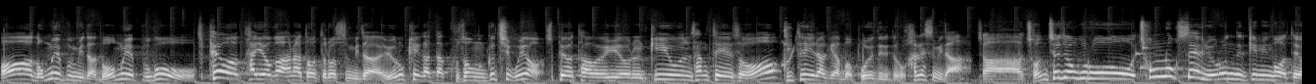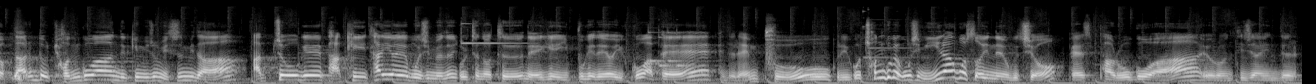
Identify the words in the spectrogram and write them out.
아 너무 예쁩니다. 너무 예쁘고 스페어 타이어가 하나 더 들었습니다. 이렇게가 딱 구성은 끝이고요. 스페어 타이어를 끼운 상태에서 디테일하게 한번 보여드리도록 하겠습니다. 자 전체적으로 청록색 이런 느낌인 것 같아요. 나름 또 견고한 느낌이 좀 있습니다. 앞쪽에 바퀴 타이어에 보시면은 볼트너트 4개 이쁘게 되어 있고 앞에 헤드램프 그리고 1952라고 써있네요. 그렇죠? 베스파 로고와 이런 디자인들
